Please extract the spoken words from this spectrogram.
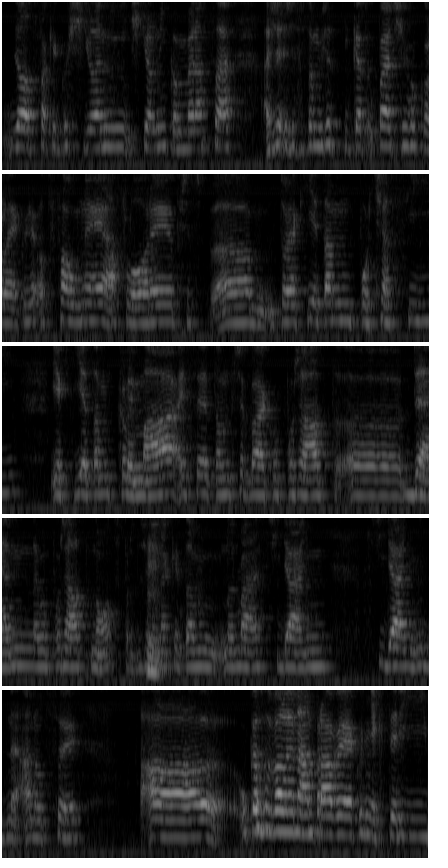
dělat fakt jako šílený, šílený kombinace a že, že se to může týkat úplně čehokoliv, jakože od fauny a flory přes uh, to, jaký je tam počasí, jaký je tam klima, jestli je tam třeba jako pořád uh, den nebo pořád noc, protože hmm. jinak je tam normálně střídání střídání dne a noci a ukazovali nám právě jako některé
